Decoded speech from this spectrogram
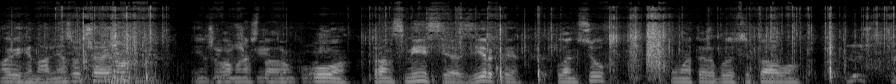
оригінальні, звичайно. Іншого ми не Зірочки О, трансмісія, зірки, ланцюг. Думаю, теж буде цікаво. Ключ це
